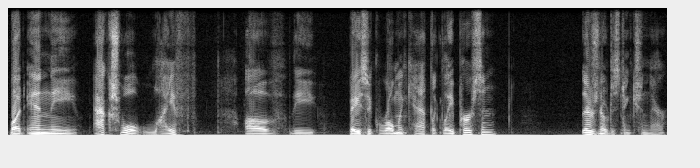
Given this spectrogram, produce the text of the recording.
But in the actual life of the basic Roman Catholic layperson, there's no distinction there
